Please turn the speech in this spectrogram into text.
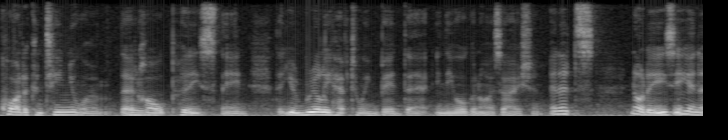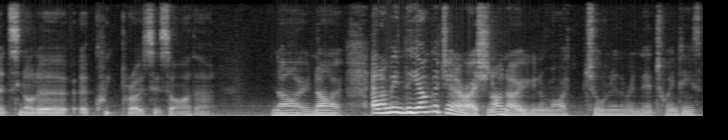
quite a continuum, that mm. whole piece then, that you really have to embed that in the organisation. And it's not easy and it's not a, a quick process either. No, no. And I mean, the younger generation, I know, you know, my children are in their 20s,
